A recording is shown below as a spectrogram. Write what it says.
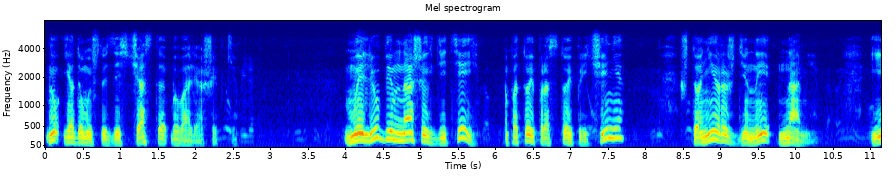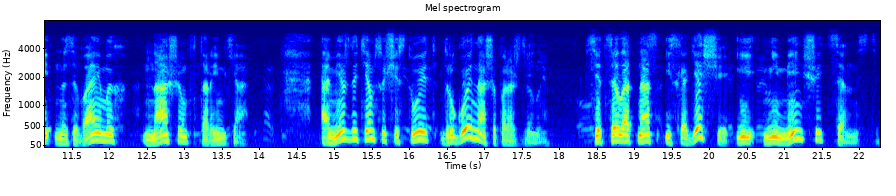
Ну, я думаю, что здесь часто бывали ошибки. Мы любим наших детей по той простой причине, что они рождены нами и называем их нашим вторым я. А между тем существует другое наше порождение, всецело от нас исходящее и не меньшей ценности.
